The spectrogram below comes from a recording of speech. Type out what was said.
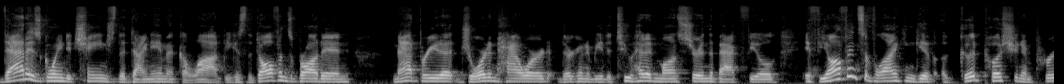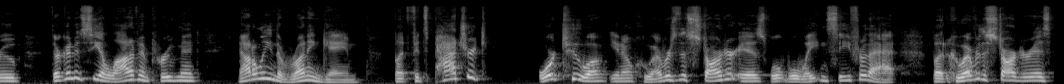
that is going to change the dynamic a lot because the Dolphins brought in Matt Breida, Jordan Howard, they're going to be the two headed monster in the backfield. If the offensive line can give a good push and improve, they're going to see a lot of improvement, not only in the running game, but Fitzpatrick or Tua, you know, whoever's the starter is, we'll, we'll wait and see for that. But whoever the starter is,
